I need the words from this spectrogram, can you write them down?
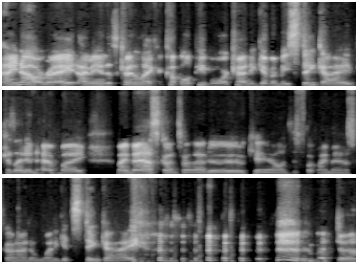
I know, right? I mean, it's kind of like a couple of people were kind of giving me stink eye because I didn't have my my mask on. So I thought, okay, I'll just put my mask on. I don't want to get stink eye. but uh,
